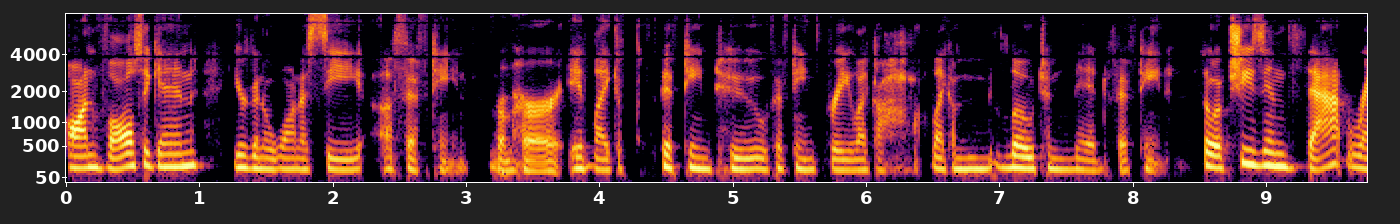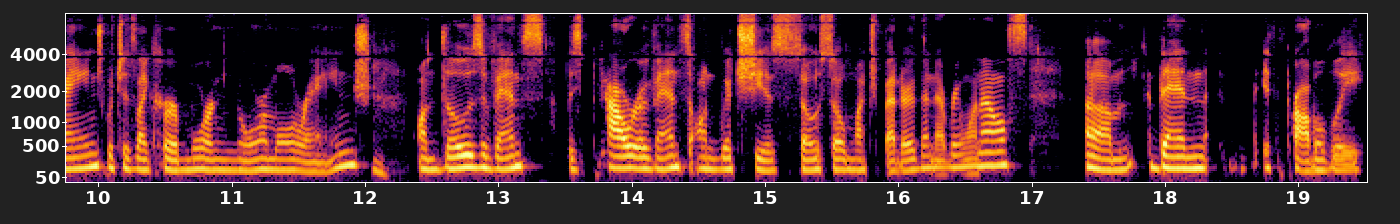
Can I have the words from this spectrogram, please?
On vault again, you're going to want to see a 15 from hmm. her in like 15 2, 15 3, like a like a low to mid 15. So if she's in that range, which is like her more normal range hmm. on those events, these power events on which she is so so much better than everyone else, um, then it's probably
